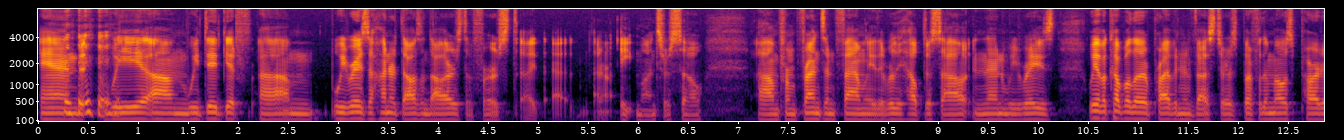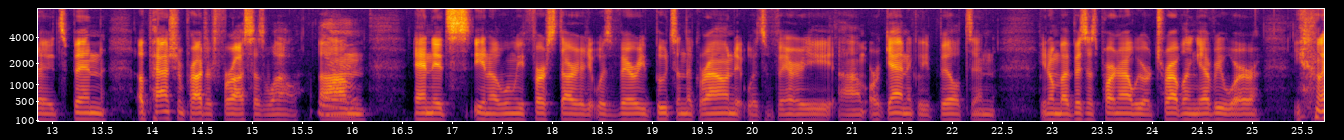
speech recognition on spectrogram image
and we um, we did get um, we raised hundred thousand dollars the first I, I don't know eight months or so. Um, from friends and family that really helped us out. And then we raised, we have a couple of other private investors, but for the most part, it's been a passion project for us as well. Yeah. Um, and it's, you know, when we first started, it was very boots on the ground, it was very um, organically built. And, you know, my business partner and I, we were traveling everywhere. You know,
